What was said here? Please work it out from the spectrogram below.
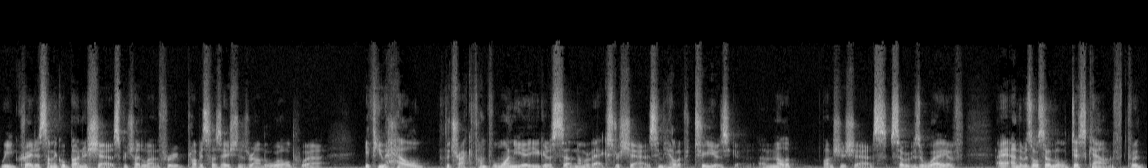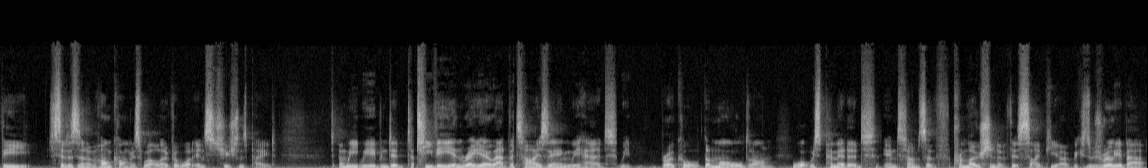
we created something called bonus shares, which I learned through privatizations around the world, where if you held the tracker fund for one year, you get a certain number of extra shares. If you held it for two years, you get another bunch of shares. So it was a way of, and there was also a little discount for the citizen of Hong Kong as well over what institutions paid. And we, we even did TV and radio advertising. We had, we broke all the mold on what was permitted in terms of promotion of this IPO because it was really about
